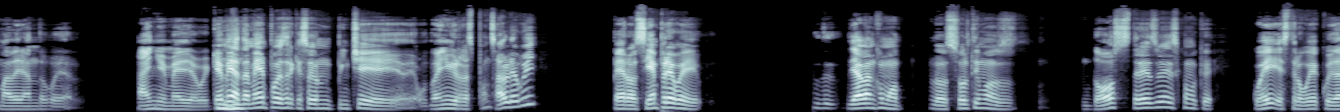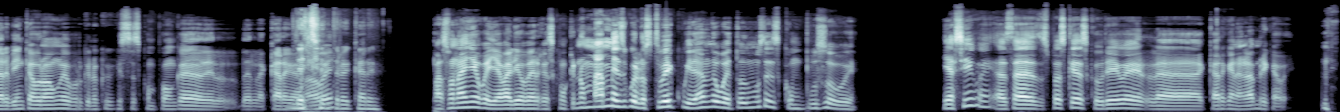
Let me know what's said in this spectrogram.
madreando, güey, al año y medio, güey. Que mira, también puede ser que soy un pinche dueño irresponsable, güey. Pero siempre, güey. ya van como los últimos dos, tres, güey. Es como que, güey, este lo voy a cuidar bien cabrón, güey, porque no creo que se descomponga del- de, la carga, Del ¿no, güey? centro de carga. Pasó un año, güey, ya valió verga. Es como que no mames, güey, lo estuve cuidando, güey. Todo el mundo se descompuso, güey. Y así, güey. Hasta después que descubrí, güey, la carga inalámbrica, güey.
